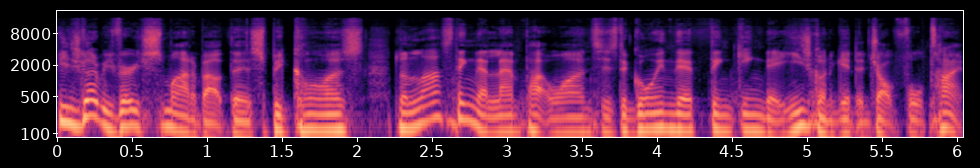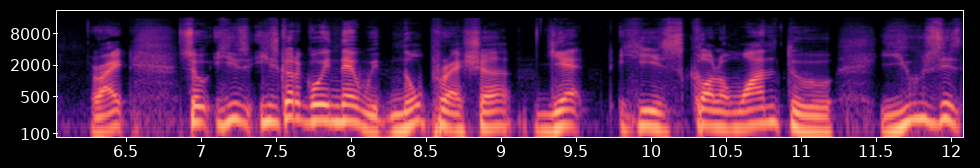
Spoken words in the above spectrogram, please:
He's got to be very smart about this because the last thing that Lampard wants is to go in there thinking that he's going to get the job full time, right? So he's he's got to go in there with no pressure, yet he's to want to use it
